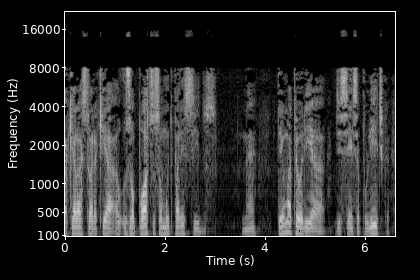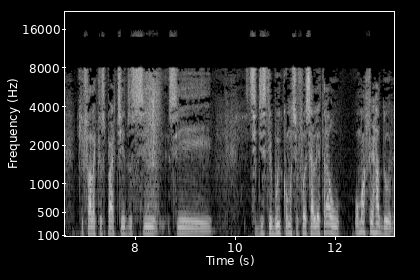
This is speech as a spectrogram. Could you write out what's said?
aquela história que a- os opostos são muito parecidos, né? Tem uma teoria de ciência política que fala que os partidos se, se, se distribuem como se fosse a letra U, uma ferradura.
